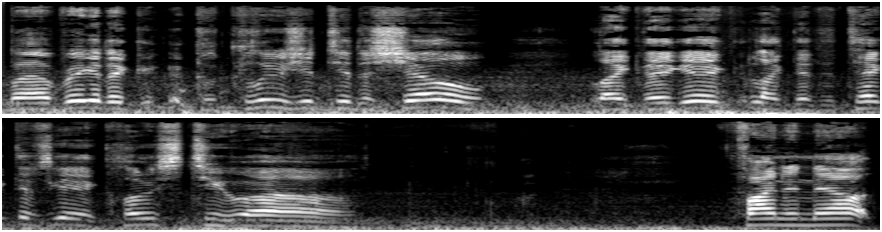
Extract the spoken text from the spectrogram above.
but bringing a, a conclusion to the show like they get like the detectives get close to uh finding out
